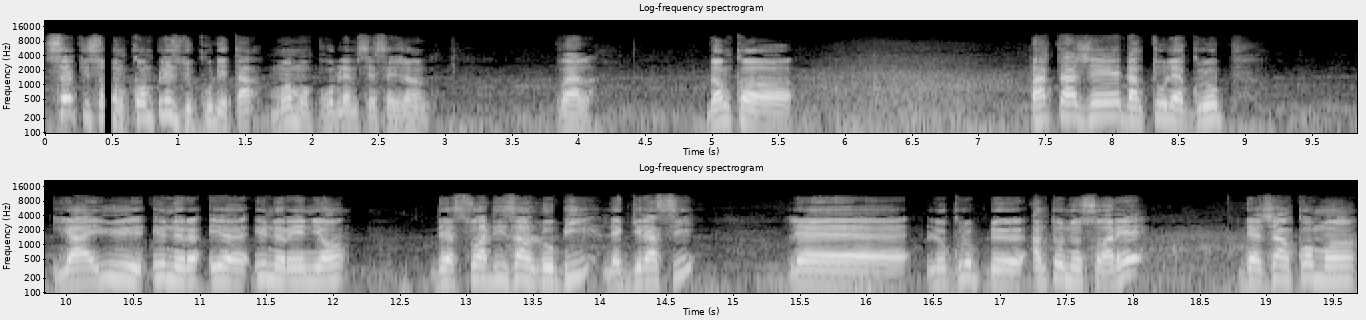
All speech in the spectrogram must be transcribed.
ceux qui sont complices du coup d'État, moi, mon problème, c'est ces gens-là. Voilà. Donc, euh, partagez dans tous les groupes. Il y a eu une, une réunion des soi-disant lobbies, les Girassi, le groupe de Antonio Soare, des gens comment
